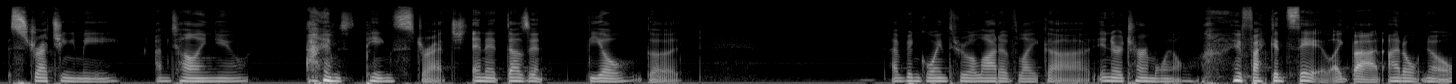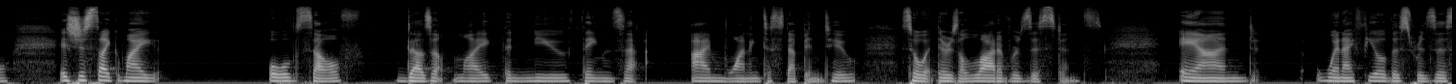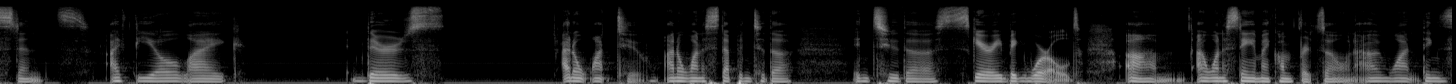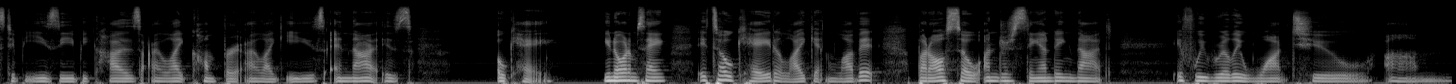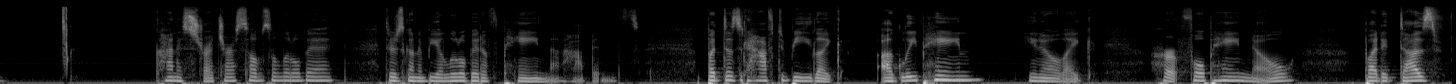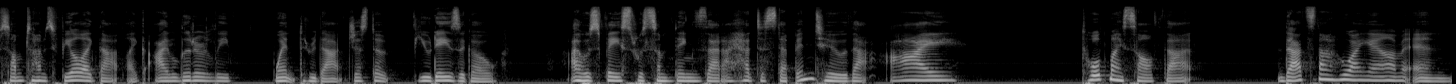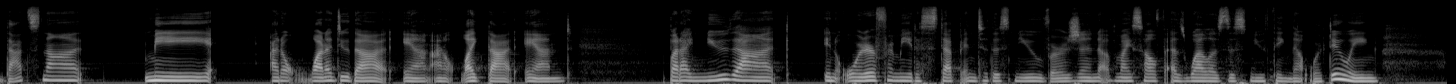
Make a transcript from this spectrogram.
stretching me. I'm telling you, I'm being stretched and it doesn't feel good. I've been going through a lot of like uh, inner turmoil, if I could say it like that. I don't know. It's just like my old self doesn't like the new things that I'm wanting to step into. So there's a lot of resistance. And when I feel this resistance, I feel like there's I don't want to. I don't want to step into the into the scary big world. Um, I want to stay in my comfort zone. I want things to be easy because I like comfort. I like ease, and that is okay. You know what I'm saying? It's okay to like it and love it, but also understanding that if we really want to um, kind of stretch ourselves a little bit, there's going to be a little bit of pain that happens. But does it have to be like ugly pain? You know, like hurtful pain? No. But it does sometimes feel like that. Like I literally went through that just a few days ago I was faced with some things that I had to step into that I told myself that that's not who I am and that's not me. I don't want to do that and I don't like that and but I knew that in order for me to step into this new version of myself as well as this new thing that we're doing,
